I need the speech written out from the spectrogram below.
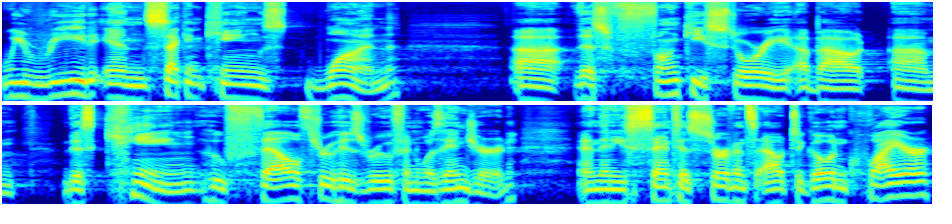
we read in 2 Kings 1 uh, this funky story about um, this king who fell through his roof and was injured. And then he sent his servants out to go inquire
